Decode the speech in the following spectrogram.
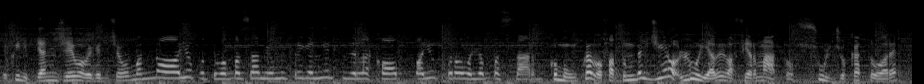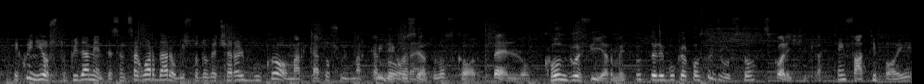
e quindi piangevo perché dicevo ma no io potevo abbassarmi, non mi frega niente della coppa, io però voglio abbassarmi. Comunque avevo fatto un bel giro, lui aveva firmato sul giocatore e quindi io stupidamente senza guardare ho visto dove c'era il buco e ho marcato sul marcatore. Quindi è considerato uno score bello, con due firme, tutte le buche al posto giusto, squalifica. E infatti poi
